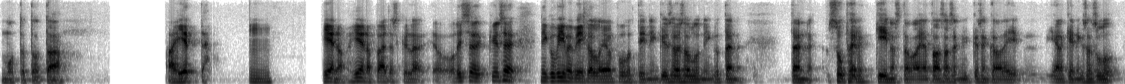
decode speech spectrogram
mutta tota, ai että. Mm. Hieno, hieno päätös kyllä. Olisi se, kyllä se, niin kuin viime viikolla jo puhuttiin, niin kyllä se olisi ollut niin kuin tämän, tämän super kiinnostava ja tasaisen ykkösen kauden jälkeen, niin se olisi ollut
